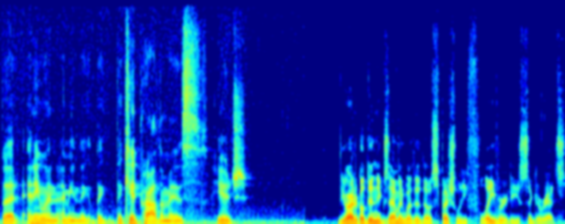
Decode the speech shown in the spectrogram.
But anyone, I mean, the, the, the kid problem is huge. The article didn't examine whether those specially flavored e-cigarettes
